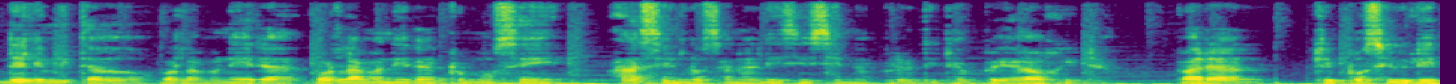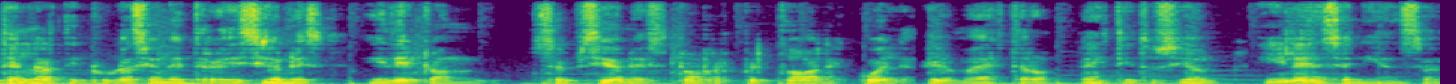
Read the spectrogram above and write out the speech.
delimitado por la manera, por la manera como se hacen los análisis en la práctica pedagógica que posibiliten la articulación de tradiciones y de concepciones con respecto a la escuela, el maestro, la institución y la enseñanza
